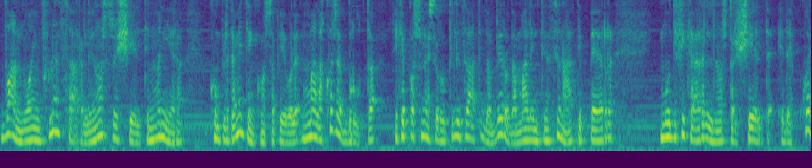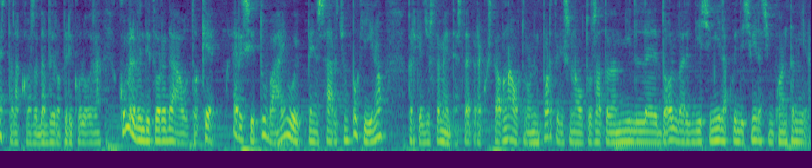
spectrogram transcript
vanno a influenzare le nostre scelte in maniera completamente inconsapevole, ma la cosa brutta è che possono essere utilizzate davvero da malintenzionati per modificare le nostre scelte ed è questa la cosa davvero pericolosa. Come il venditore d'auto che magari se tu vai vuoi pensarci un pochino perché giustamente stai per acquistare un'auto non importa che sia un'auto usata da 1000 dollari 10.000 15.000 50.000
